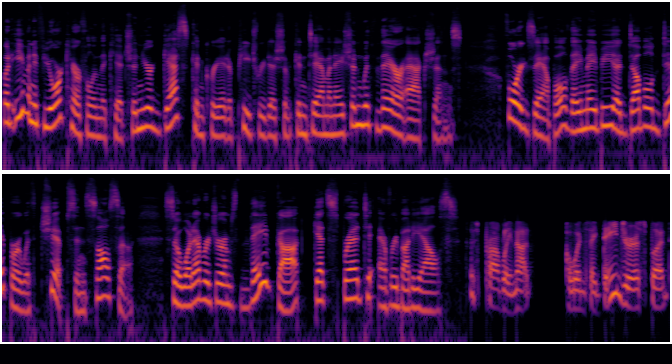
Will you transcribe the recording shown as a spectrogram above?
But even if you're careful in the kitchen, your guests can create a petri dish of contamination with their actions. For example, they may be a double dipper with chips and salsa, so whatever germs they've got gets spread to everybody else. It's probably not, I wouldn't say dangerous, but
